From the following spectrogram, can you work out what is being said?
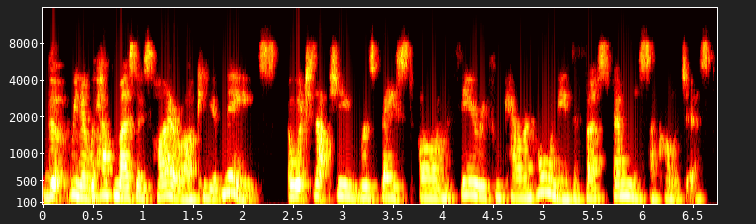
that you know we have maslow's hierarchy of needs which actually was based on theory from karen horney the first feminist psychologist.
